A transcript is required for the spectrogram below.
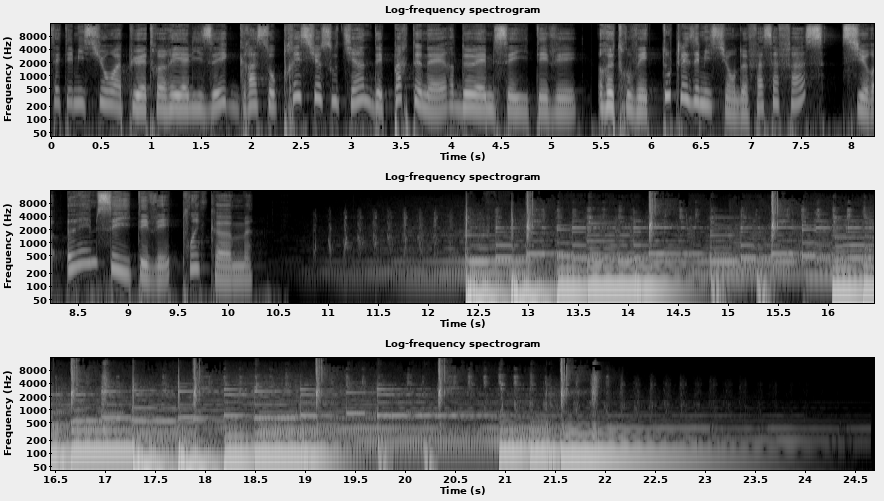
Cette émission a pu être réalisée grâce au précieux soutien des partenaires de MCI TV. Retrouvez toutes les émissions de Face à Face sur emcitv.com.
